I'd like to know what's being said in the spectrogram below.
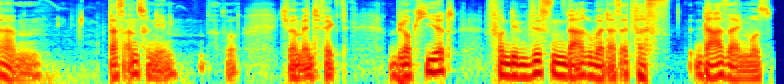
ähm, das anzunehmen. Also ich war im Endeffekt blockiert von dem Wissen darüber, dass etwas da sein muss.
